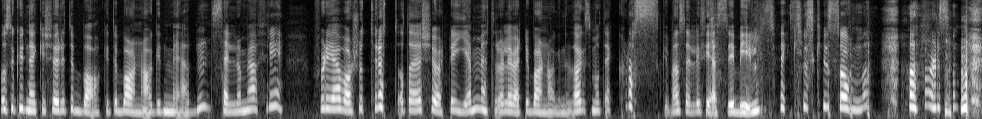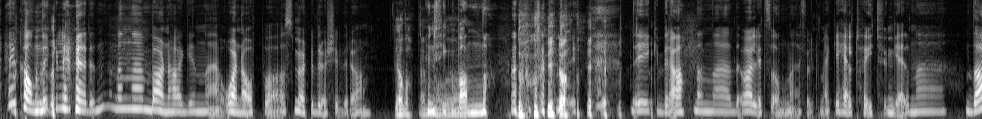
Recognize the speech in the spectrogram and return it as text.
Og så kunne jeg ikke kjøre tilbake til barnehagen med den, selv om jeg har fri. Fordi jeg var så trøtt at da jeg kjørte hjem etter å ha levert i barnehagen i dag, så måtte jeg klaske meg selv i fjeset i bilen så jeg ikke skulle sovne. Da var det sånn, Jeg kan ikke levere den, men eh, barnehagen ordna opp og smørte brødskiver, og Ja da. hun fikk vann. da. ja, det gikk bra, men eh, det var litt sånn Jeg følte meg ikke helt høytfungerende da.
